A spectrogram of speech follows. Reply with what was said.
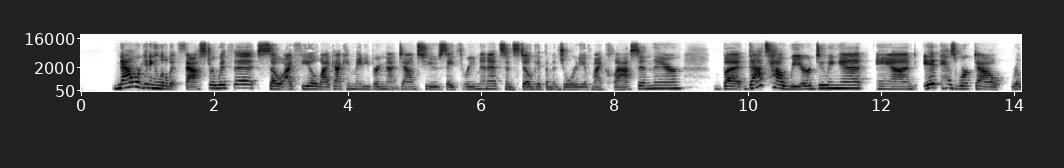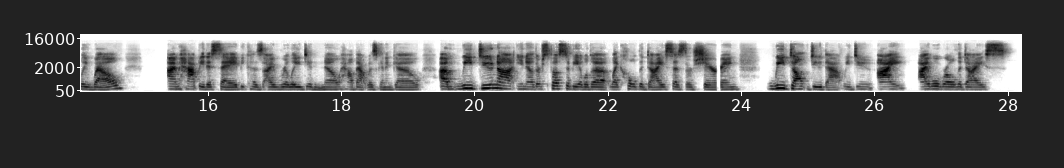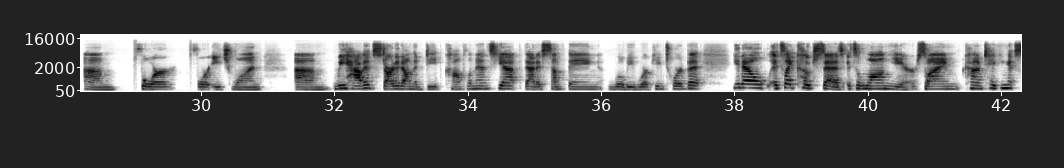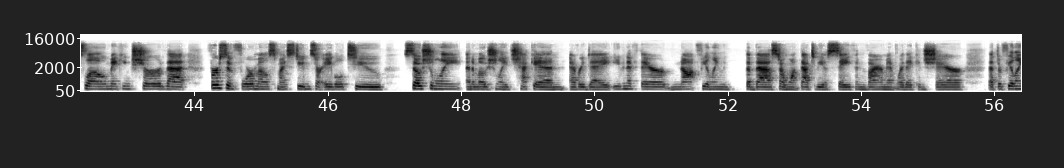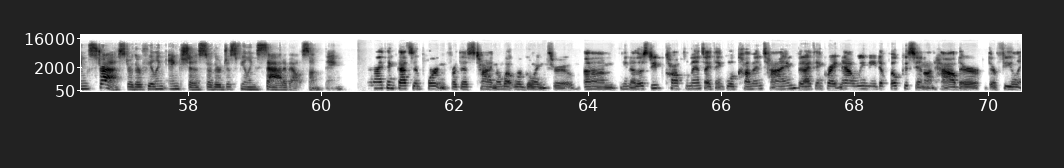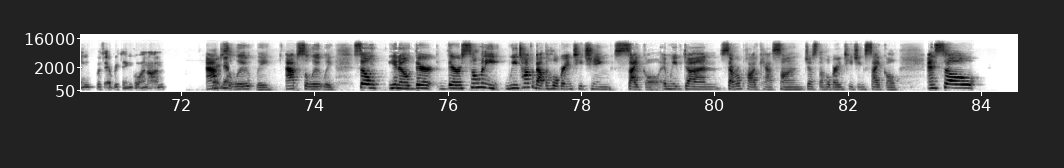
now we're getting a little bit faster with it. So i feel like i can maybe bring that down to say three minutes and still get the majority of my class in there. But that's how we're doing it and it has worked out really well. I'm happy to say because i really didn't know how that was going to go. Um, we do not you know they're supposed to be able to like hold the dice as they're sharing. We don't do that. We do i i will roll the dice um, for for each one. Um, we haven't started on the deep compliments yet. That is something we'll be working toward. But, you know, it's like Coach says, it's a long year. So I'm kind of taking it slow, making sure that first and foremost, my students are able to socially and emotionally check in every day, even if they're not feeling the best. I want that to be a safe environment where they can share that they're feeling stressed or they're feeling anxious or they're just feeling sad about something. And I think that's important for this time and what we're going through. Um, you know, those deep compliments I think will come in time, but I think right now we need to focus in on how they're they're feeling with everything going on absolutely right absolutely. So you know there there are so many we talk about the whole brain teaching cycle and we've done several podcasts on just the whole brain teaching cycle. And so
